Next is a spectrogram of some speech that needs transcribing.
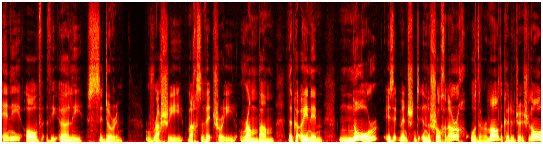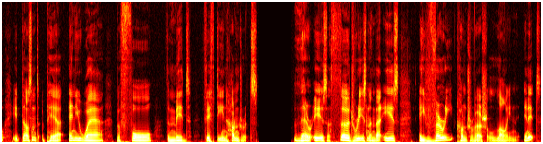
any of the early Sidurim. Rashi, Machzor Vitry, Rambam, the Goinim, nor is it mentioned in the Shulchan Aruch or the Ramah, the Code of Jewish Law. It doesn't appear anywhere before the mid 1500s. There is a third reason, and that is a very controversial line in it,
